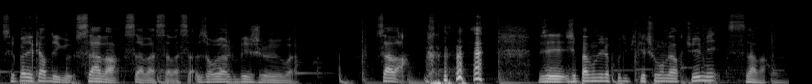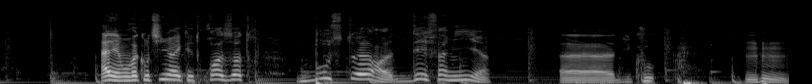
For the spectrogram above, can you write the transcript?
C'est pas des cartes dégueu. Ça va, ça va, ça va. Ça. Zoroark V, je. Voilà. Ça va. J'ai pas vendu la peau du Pikachu avant de l'avoir tué, mais ça va. Allez, on va continuer avec les trois autres boosters des familles. Euh, du coup. mhm.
